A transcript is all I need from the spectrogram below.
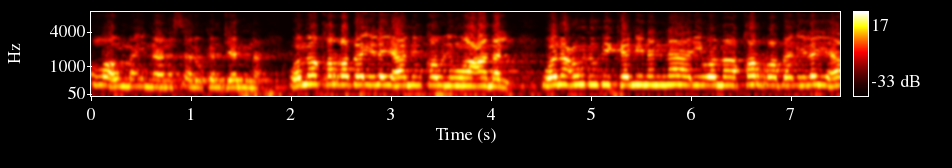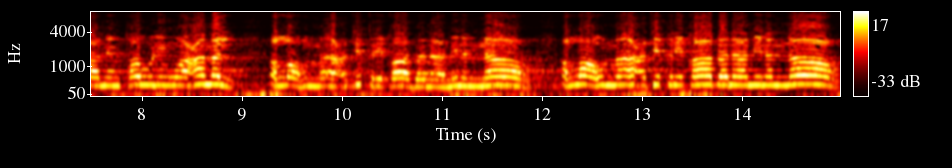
اللهم إنا نسألك الجنة وما قرب إليها من قول وعمل ونعوذ بك من النار وما قرب إليها من قول وعمل. اللهم أعتق رقابنا من النار اللهم أعتق رقابنا من النار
